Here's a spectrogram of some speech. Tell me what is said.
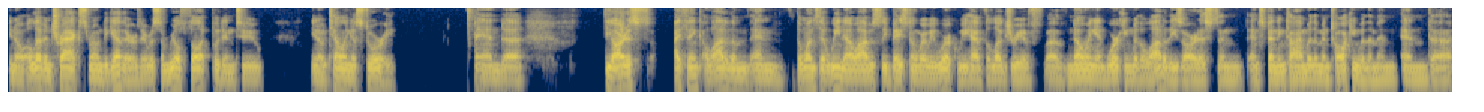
you know 11 tracks thrown together. There was some real thought put into you know telling a story. And uh, the artists i think a lot of them and the ones that we know obviously based on where we work we have the luxury of, of knowing and working with a lot of these artists and and spending time with them and talking with them. And and uh,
